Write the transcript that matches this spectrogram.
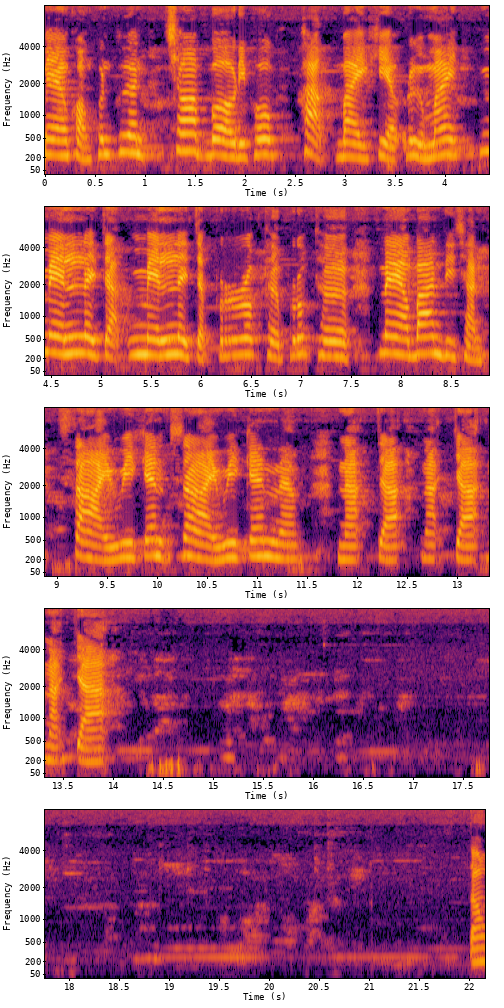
แมวของเพื่อนๆ ชอบบริโภค ผักใบเขียวหรือไม่ เม้นเลยจะเม้นเลยจะพวกเธอพวกเธอ แมวบ้านดิฉัน สายวีแกนสายวีแกนแล้วนะจ๊ะนะจ๊ะนะจ๊ะต้อง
